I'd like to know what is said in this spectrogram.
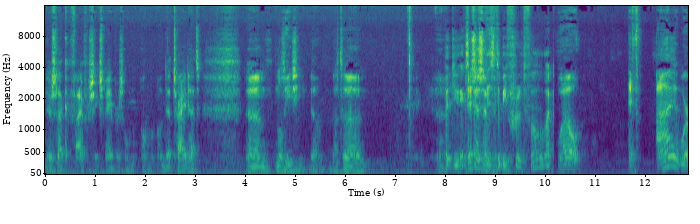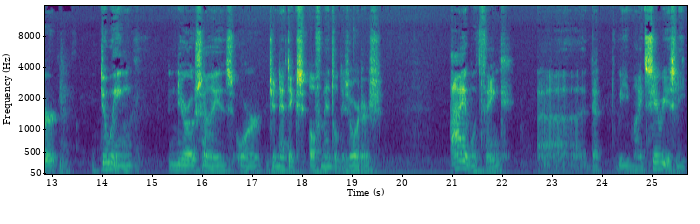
There's like five or six papers on, on, on that try that. Um, not easy though, but. Um, But do you expect is this, a- to be fruitful? Like, Well, if I were doing neuroscience or genetics of mental disorders, I would think uh, that we might seriously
